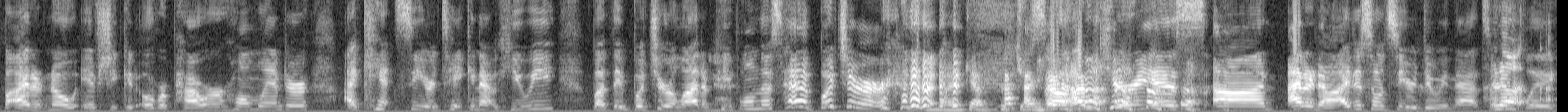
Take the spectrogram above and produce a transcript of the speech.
But I don't know if she could overpower Homelander. I can't see her taking out Hughie, but they butcher a lot of people in this. Hey, butcher! My God, Butcher. so I'm curious on, I don't know, I just don't see her doing that. So I, hopefully.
